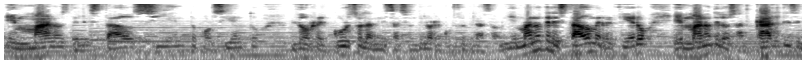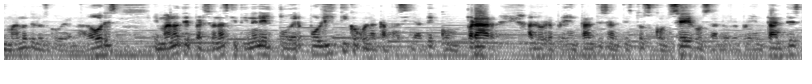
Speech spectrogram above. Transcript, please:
en manos del Estado 100% los recursos, la administración de los recursos de la salud. Y en manos del Estado me refiero en manos de los alcaldes, en manos de los gobernadores, en manos de personas que tienen el poder político con la capacidad de comprar a los representantes ante estos consejos, a los representantes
